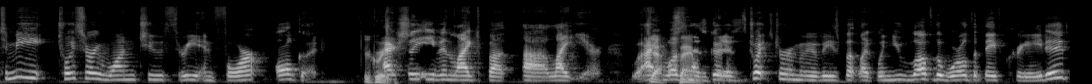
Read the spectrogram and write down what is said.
to me, Toy Story 1, 2, 3, and 4, all good. Agreed. Actually even liked but uh, Lightyear. I Yeah, wasn't same. as good as the Toy Story movies, but like when you love the world that they've created,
